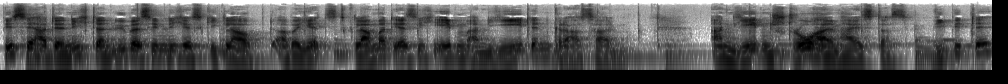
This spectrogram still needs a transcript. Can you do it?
Bisher hat er nicht an Übersinnliches geglaubt, aber jetzt klammert er sich eben an jeden Grashalm. An jeden Strohhalm heißt das. Wie bitte?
